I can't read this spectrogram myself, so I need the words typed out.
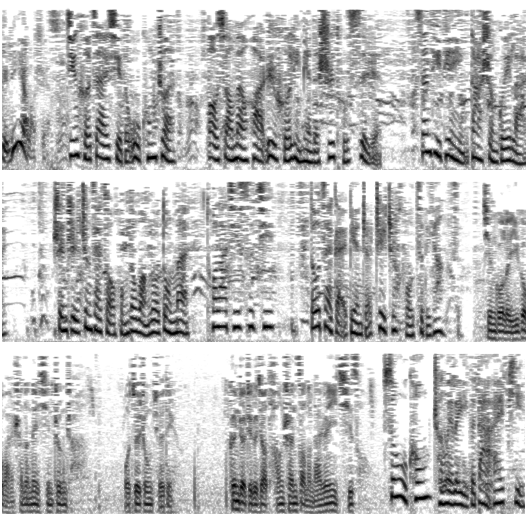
不给力啊，老师！金河在写的《悟空传》、爆笑漫画《日和》里面的师徒四人，三 D 电影《大圣归来》，甚至正在走红的网络动漫《拖拉机司机》，都在改变着这只猴子的样子。经过了一个晚上的内心挣扎，我最终决定跟着这个叫唐三藏的男人一起走。孙悟空成为了一个大 IP，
